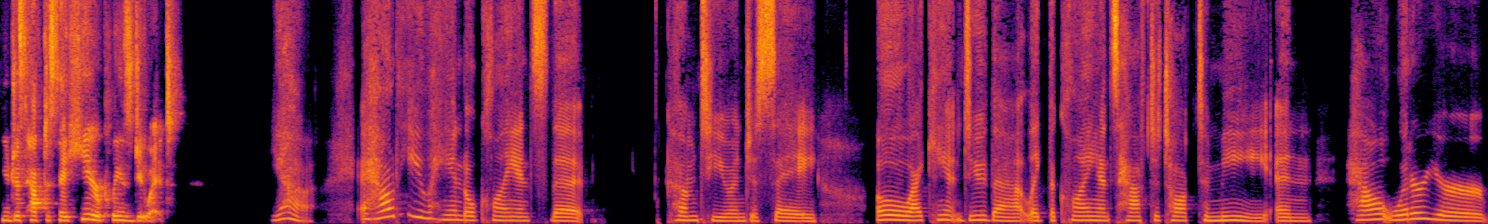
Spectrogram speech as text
You just have to say, here, please do it. Yeah. How do you handle clients that come to you and just say, "Oh, I can't do that." Like the clients have to talk to me and how what are your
